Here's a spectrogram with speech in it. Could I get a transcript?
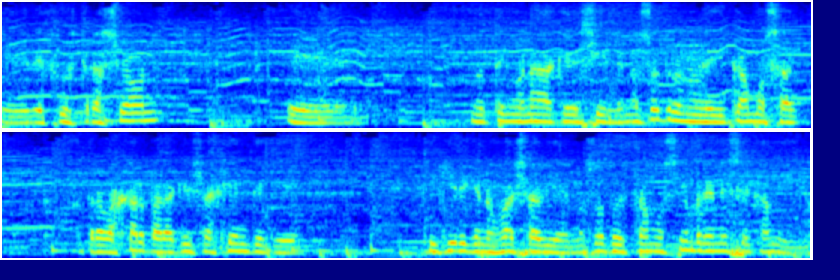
eh, de frustración, eh, no tengo nada que decirle. Nosotros nos dedicamos a, a trabajar para aquella gente que, que quiere que nos vaya bien. Nosotros estamos siempre en ese camino.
